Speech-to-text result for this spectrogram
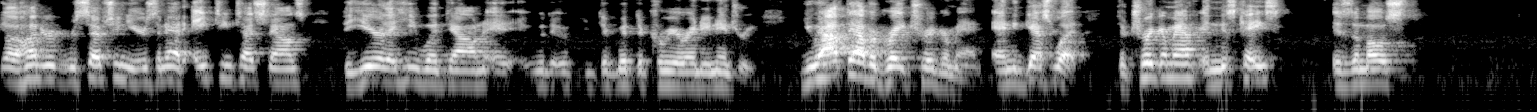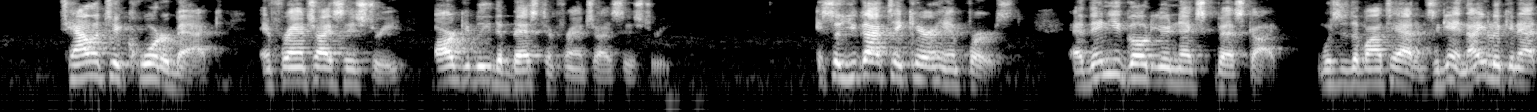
100 reception years and had 18 touchdowns the year that he went down eh, with the, career ending injury. You have to have a great trigger man. And guess what? The trigger man in this case is the most talented quarterback in franchise history, arguably the best in franchise history. So you got to take care of him first. And then you go to your next best guy which is Davante Adams. Again, now you're looking at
